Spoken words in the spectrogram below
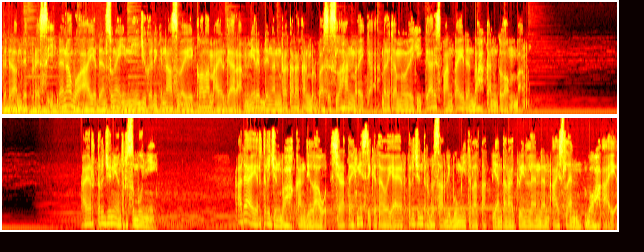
ke dalam depresi. Danau bawah air dan sungai ini juga dikenal sebagai kolam air garam, mirip dengan rekan-rekan berbasis lahan mereka. Mereka memiliki garis pantai dan bahkan gelombang. Air terjun yang tersembunyi ada air terjun bahkan di laut. Secara teknis diketahui air terjun terbesar di bumi terletak di antara Greenland dan Iceland bawah air.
